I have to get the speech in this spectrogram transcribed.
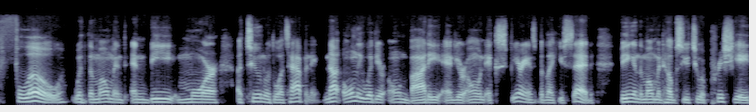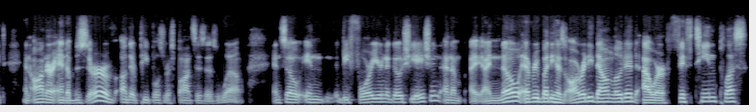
flow with the moment and be more attuned with what's happening. Not only with your own body and your own experience but like you said being in the moment helps you to appreciate and honor and observe other people's responses as well. And so in before your negotiation and I, I know everybody has already downloaded our 15 plus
